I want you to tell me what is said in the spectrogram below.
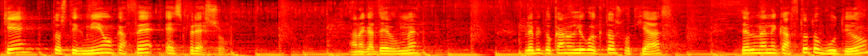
Και το στιγμίο καφέ εσπρέσο. Ανακατεύουμε. Βλέπετε το κάνω λίγο εκτός φωτιάς. Θέλω να είναι καυτό το βούτυρο.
